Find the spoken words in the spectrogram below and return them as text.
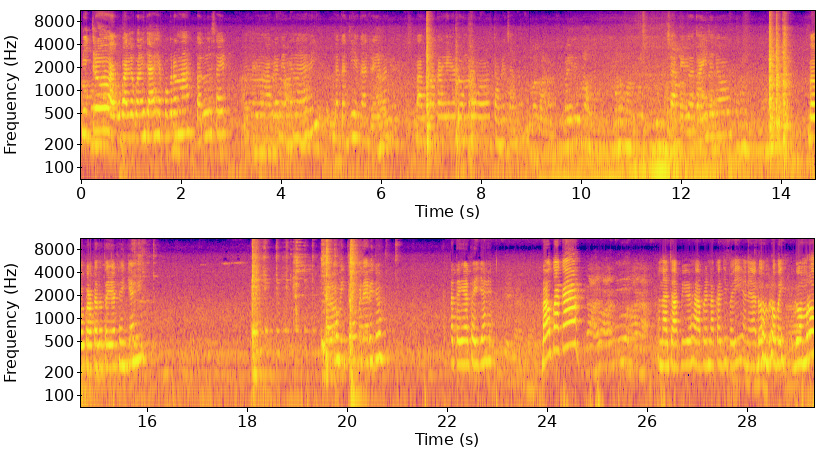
મિત્રો આગોપાલ લોકોને જાય હે પ્રોગ્રામમાં કલુ સાઈડ આપણે મહેમાન આવ્યા હઈ લકાજી એક આ ડ્રાઈવર બાબુ કાકા હે ડોમરો હો, તો આપણે ચાલો. ચા પીવી તો આવી જજો. બાબુ કાકા તો તૈયાર થઈ ગયા હી. ચલો મિત્રો બને રહેજો. તૈયાર થઈ ગયા હે. બાબુ કાકા! અને આ ચા પીવે હા આપણે નકાજી ભાઈ અને આ ડોમરો ભાઈ. ડોમરો!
